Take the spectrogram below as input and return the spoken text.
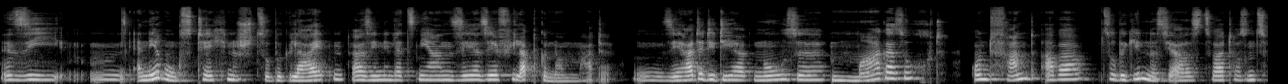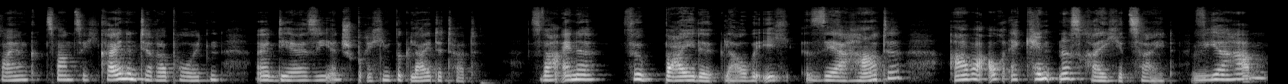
sie mm, ernährungstechnisch zu begleiten, da sie in den letzten Jahren sehr, sehr viel abgenommen hatte. Sie hatte die Diagnose Magersucht und fand aber zu Beginn des Jahres 2022 keinen Therapeuten, äh, der sie entsprechend begleitet hat. Es war eine für beide, glaube ich, sehr harte, aber auch erkenntnisreiche Zeit. Wir haben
